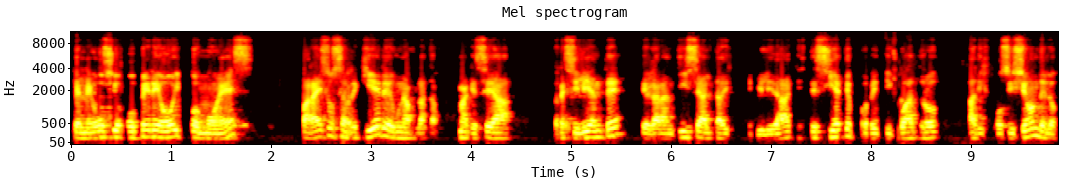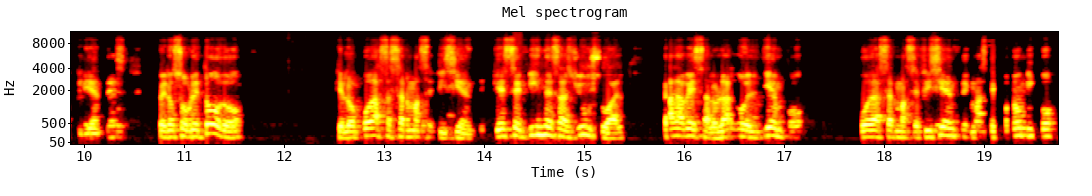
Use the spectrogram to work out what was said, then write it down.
que el negocio opere hoy como es. Para eso se requiere una plataforma que sea resiliente, que garantice alta disponibilidad, que esté 7 por 24 a disposición de los clientes, pero sobre todo que lo puedas hacer más eficiente, que ese business as usual cada vez a lo largo del tiempo pueda ser más eficiente, más económico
